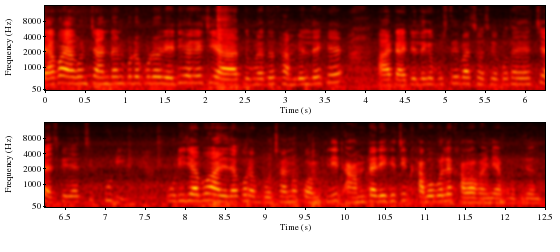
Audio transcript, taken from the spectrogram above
দেখো, এখন চান টান করে পুরো রেডি হয়ে গেছি, আর তোমরা তো থাম্বেল দেখে আর টাইটেল দেখে বুঝতেই পারছ আজকে কোথায় যাচ্ছি। আজকে যাচ্ছি পুরী। পুরী যাব, আর এ দেখো, সব গোছানো কমপ্লিট আমটা রেখেছি, খাব বলে খাওয়া হয়নি এখনও পর্যন্ত।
